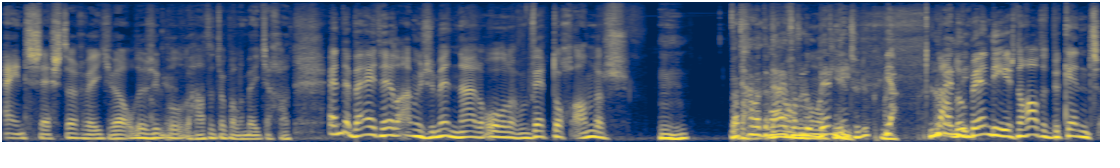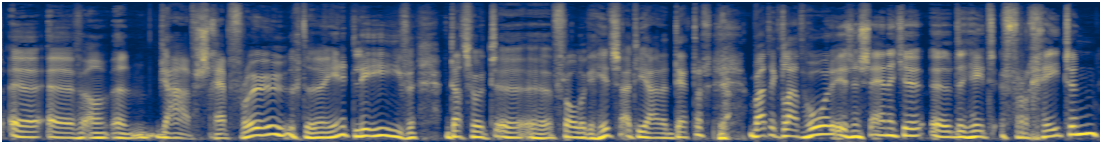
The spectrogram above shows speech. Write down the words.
eind 60, weet je wel. Dus ik bedoel, had het ook wel een beetje gehad. En daarbij het hele amusement na de oorlog werd toch anders. Mhm. Wat gaan we draaien van Lou een Bendy? natuurlijk, Ja, Lou nou, Bendy. Lou Bendy is nog altijd bekend eh, eh, van eh, ja, schep vreugde in het leven. Dat soort eh, eh, vrolijke hits uit de jaren 30. Wat ik laat horen is een scènetje, eh die heet Vergeten.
